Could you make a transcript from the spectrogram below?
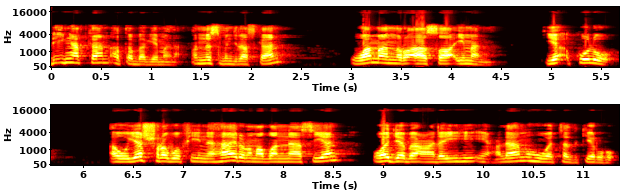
diingatkan atau bagaimana? Penulis menjelaskan, "Waman ra'a sa'iman ya'kulu aw yashrabu fi nahari Ramadan nasiyan wajib alaihi i'lamuhu wa tadhkiruhu."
